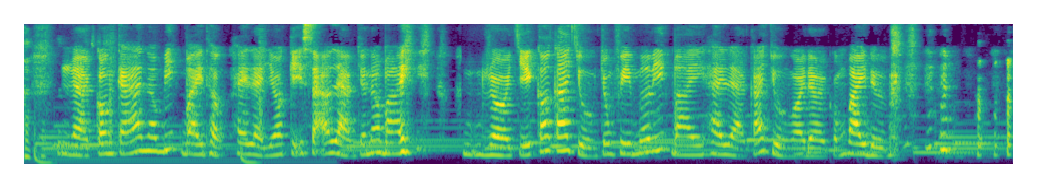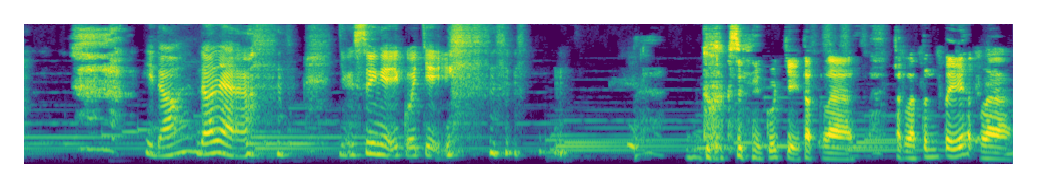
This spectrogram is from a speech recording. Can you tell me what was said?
là con cá nó biết bay thật hay là do kỹ xảo làm cho nó bay? Rồi chỉ có cá chuồng trong phim mới biết bay hay là cá chuồng ngoài đời cũng bay được? Thì đó đó là những suy nghĩ của chị. Suy nghĩ của chị thật là thật là tinh tế, thật là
